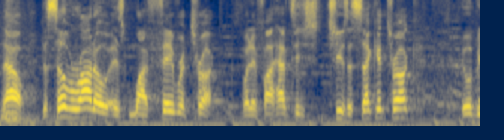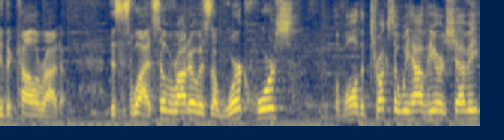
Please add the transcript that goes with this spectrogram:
Now, the Silverado is my favorite truck, but if I have to choose a second truck, it would be the Colorado. This is why Silverado is the workhorse of all the trucks that we have here at Chevy.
